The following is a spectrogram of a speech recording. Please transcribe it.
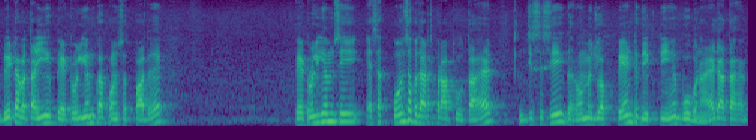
बेटा बताइए, पेट्रोलियम का कौन सा उत्पाद है? पेट्रोलियम से ऐसा कौन सा पदार्थ प्राप्त होता है जिससे घरों में जो आप पेंट देखते हैं वो बनाया जाता है?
